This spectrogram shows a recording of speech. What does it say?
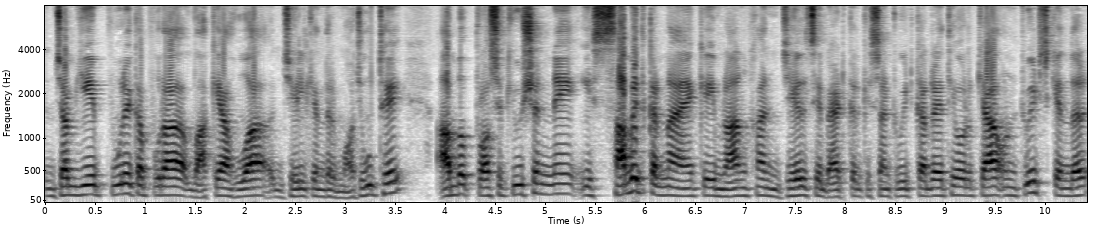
जब ये पूरे का पूरा वाक़ हुआ, जेल के अंदर मौजूद थे, अब प्रोसिक्यूशन ने ये साबित करना है कि इमरान खान जेल से बैठकर किस तरह ट्वीट कर रहे थे और क्या उन ट्वीट्स के अंदर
